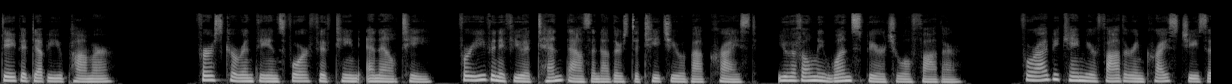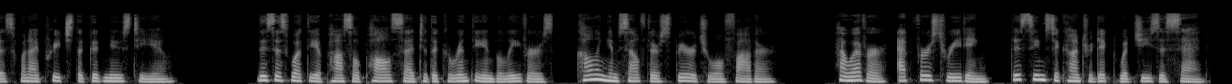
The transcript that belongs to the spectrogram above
David W. Palmer. 1 Corinthians 4:15 NLT For even if you had 10,000 others to teach you about Christ, you have only one spiritual father. For I became your father in Christ Jesus when I preached the good news to you. This is what the apostle Paul said to the Corinthian believers, calling himself their spiritual father. However, at first reading, this seems to contradict what Jesus said.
